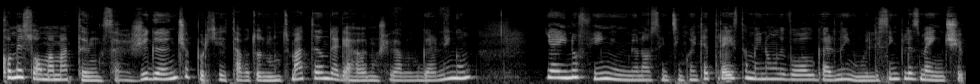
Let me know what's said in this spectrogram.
Começou uma matança gigante, porque estava todo mundo se matando e a guerra não chegava a lugar nenhum. E aí, no fim, em 1953, também não levou a lugar nenhum. Eles simplesmente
